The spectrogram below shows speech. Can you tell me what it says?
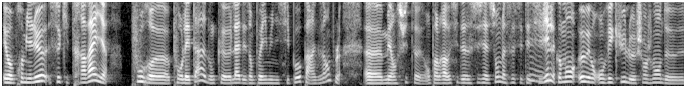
et en premier lieu, ceux qui travaillent pour, euh, pour l'État, donc euh, là des employés municipaux par exemple, mais ensuite on parlera aussi des associations, de la société civile, comment eux ont vécu le changement de,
